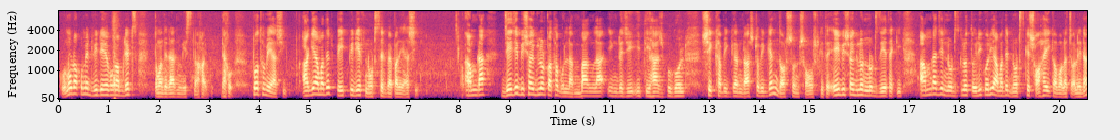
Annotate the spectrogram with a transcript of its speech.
কোনো রকমের ভিডিও এবং আপডেটস তোমাদের আর মিস না হয়। দেখো, প্রথমে আসি। আগে আমাদের পেইড পিডিএফ নোটসের ব্যাপারে আসি। আমরা যে যে বিষয়গুলোর কথা বললাম, বাংলা, ইংরেজি, ইতিহাস, ভূগোল, শিক্ষাবিজ্ঞান, রাষ্ট্রবিজ্ঞান, দর্শন, সংস্কৃত, এই বিষয়গুলোর নোটস দিয়ে থাকি। আমরা যে নোটসগুলো তৈরি করি, আমাদের নোটসকে সহায়িকা বলা চলে না।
